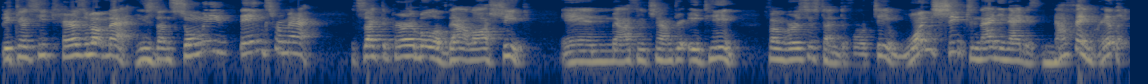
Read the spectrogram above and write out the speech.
because he cares about man. He's done so many things for man. It's like the parable of that lost sheep in Matthew chapter 18 from verses 10 to 14. One sheep to 99 is nothing really,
